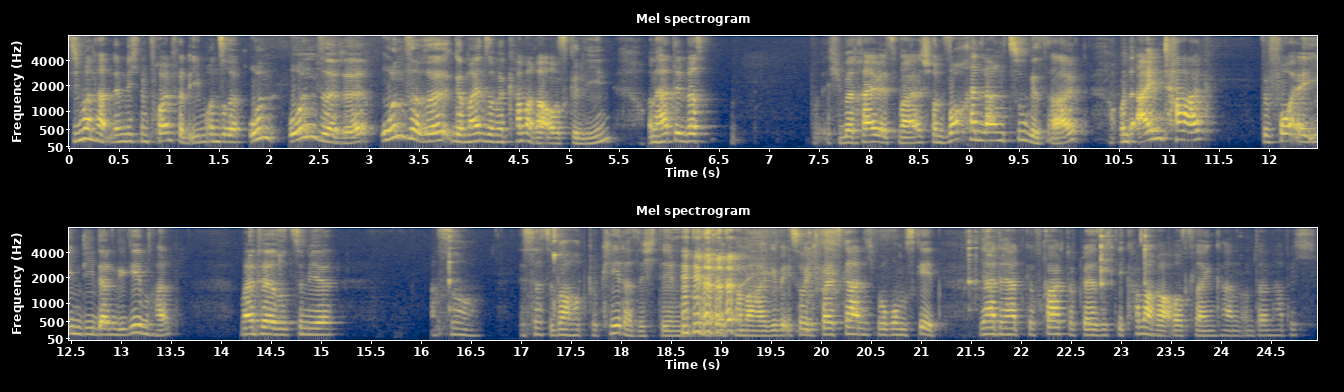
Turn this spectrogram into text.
Simon hat nämlich einen Freund von ihm unsere, un, unsere, unsere gemeinsame Kamera ausgeliehen und hat dem das, ich übertreibe jetzt mal, schon wochenlang zugesagt. Und einen Tag, bevor er ihm die dann gegeben hat, meinte er so zu mir, ach so, ist das überhaupt okay, dass ich dem unsere Kamera gebe? Ich so, ich weiß gar nicht, worum es geht. Ja, der hat gefragt, ob der sich die Kamera ausleihen kann. Und dann habe ich,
